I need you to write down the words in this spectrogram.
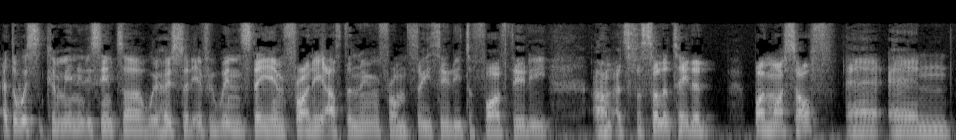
at the Western Community Centre. We're hosted every Wednesday and Friday afternoon from 3.30 to 5.30. Um, it's facilitated by myself uh, and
